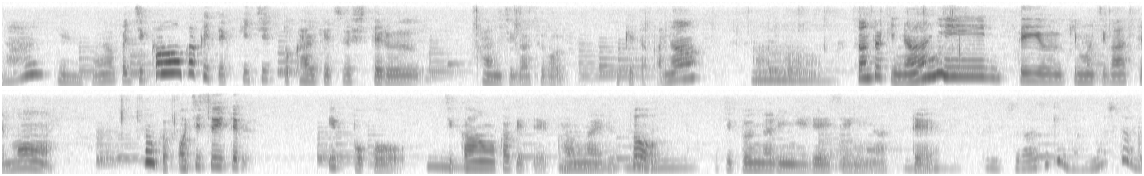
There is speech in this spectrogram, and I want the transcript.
なんていうのかな、やっぱり時間をかけてきちっと解決してる感じがすごい受けたかな。あのその時何っていう気持ちがあってもなんか落ち着いて一歩こう時間をかけて考えるとうん。自分なりに冷静になってでも辛い時期もありましたよね、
